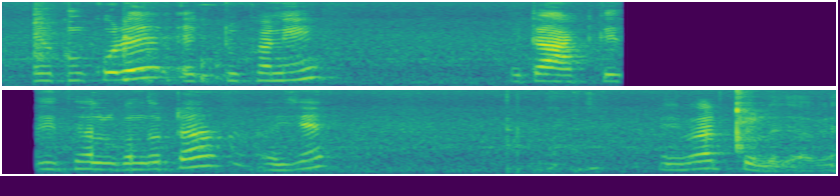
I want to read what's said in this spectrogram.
এরকম করে একটুখানি এটা আটকে দিতে হবে গন্ধটা ওই যে। এবার চলে যাবে।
